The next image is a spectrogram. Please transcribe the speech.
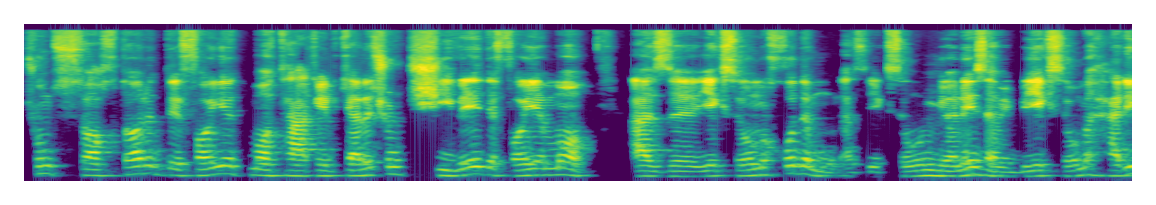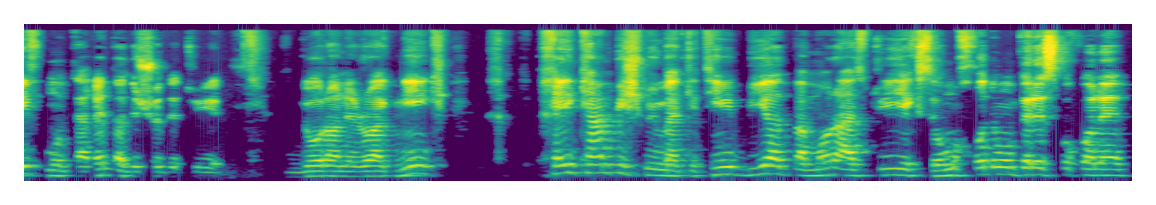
چون ساختار دفاعی ما تغییر کرده چون شیوه دفاعی ما از یک سوم خودمون از یک سوم میانه زمین به یک سوم حریف منتقل داده شده توی دوران راگنیک خیلی کم پیش میومد که تیمی بیاد و ما رو از توی یک سوم خودمون پرس بکنه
